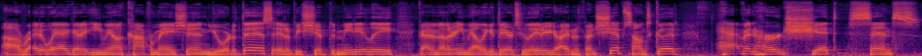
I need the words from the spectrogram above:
Uh, right away, I got an email confirmation. You ordered this, it'll be shipped immediately. Got another email like a day or two later. Your item's been shipped. Sounds good. Haven't heard shit since.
